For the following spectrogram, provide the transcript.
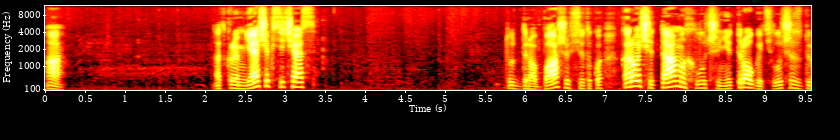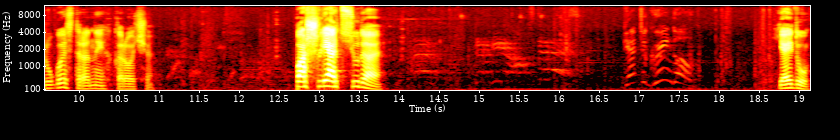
А. Откроем ящик сейчас. Тут дробаш и все такое. Короче, там их лучше не трогать. Лучше с другой стороны их, короче. Пошли отсюда! Я иду.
